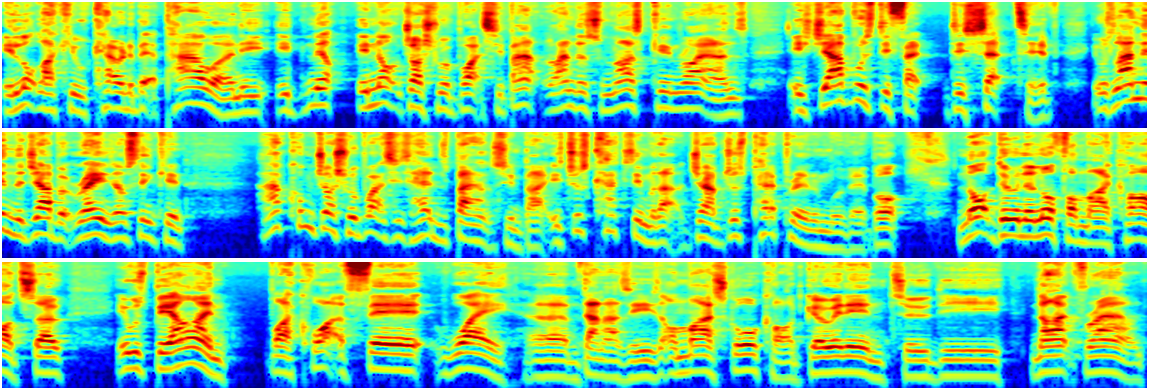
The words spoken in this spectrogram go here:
he looked like he was carried a bit of power. And he he, kno- he knocked Joshua Buatsi back, landed some nice clean right hands. His jab was defect- deceptive. He was landing the jab at range. I was thinking, how come Joshua Buatsi's head's bouncing back? He's just catching him with that jab, just peppering him with it, but not doing enough on my card. So it was behind by quite a fair way, um, Dan Azeez, on my scorecard going into the ninth round.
